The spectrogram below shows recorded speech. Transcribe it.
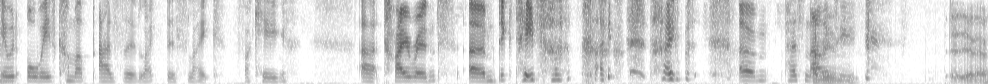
it Mhm. would always come up as the, like this like fucking uh, tyrant um, dictator type type um, personality. Uh, you know,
